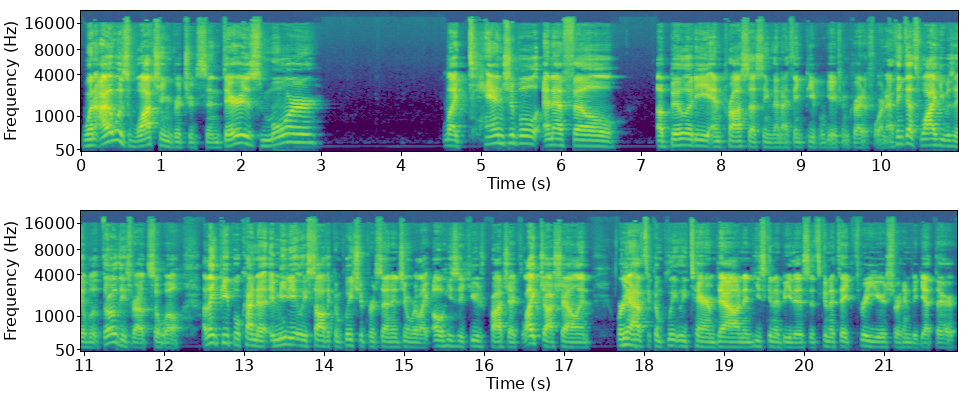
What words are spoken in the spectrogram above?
when I was watching Richardson, there is more like tangible NFL ability and processing than I think people gave him credit for. And I think that's why he was able to throw these routes so well. I think people kind of immediately saw the completion percentage and were like, oh, he's a huge project like Josh Allen. We're yeah. going to have to completely tear him down and he's going to be this. It's going to take three years for him to get there,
